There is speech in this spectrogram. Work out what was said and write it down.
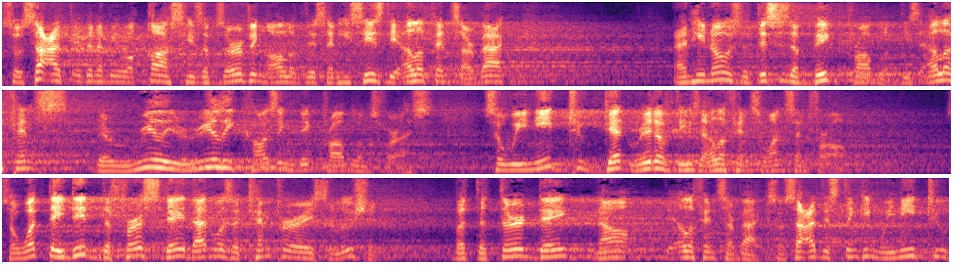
So Sa'ad ibn Abi Waqqas, he's observing all of this and he sees the elephants are back and he knows that this is a big problem. These elephants, they're really, really causing big problems for us. So we need to get rid of these elephants once and for all. So what they did the first day, that was a temporary solution. But the third day, now the elephants are back. So Sa'ad is thinking we need to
